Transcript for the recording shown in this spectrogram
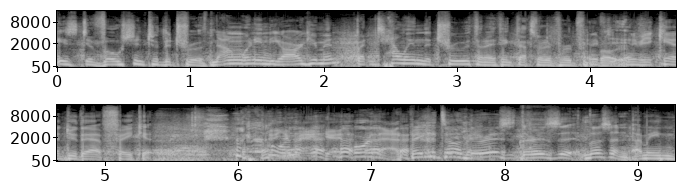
is devotion to the truth. Not mm. winning the argument, but telling the truth. And I think that's what I've heard from And if, you, and if you can't do that, fake it. or that. Or that. Fake it till No, you make there it. is, there is. Listen, I mean,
